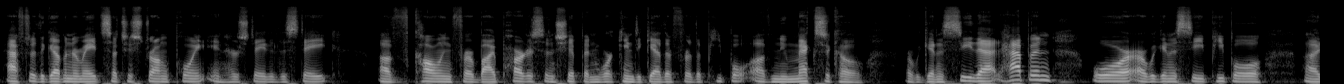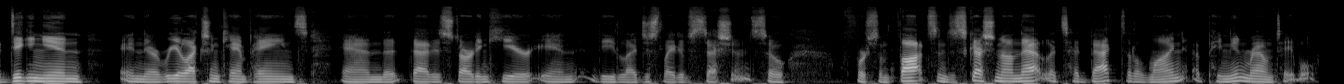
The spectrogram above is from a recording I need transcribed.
after the governor made such a strong point in her State of the State of calling for bipartisanship and working together for the people of New Mexico. Are we going to see that happen, or are we going to see people uh, digging in in their reelection campaigns, and that, that is starting here in the legislative session? So, for some thoughts and discussion on that, let's head back to the Line Opinion Roundtable.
